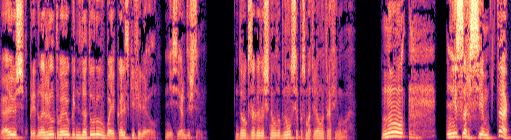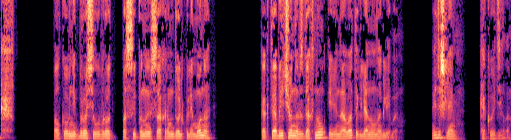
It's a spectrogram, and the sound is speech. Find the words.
«Каюсь, предложил твою кандидатуру в байкальский филиал. Не сердишься?» Док загадочно улыбнулся, посмотрел на Трофимова. «Ну, не совсем так», Полковник бросил в рот посыпанную сахаром дольку лимона, как-то обреченно вздохнул и виновато глянул на Глеба. «Видишь ли, какое дело.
